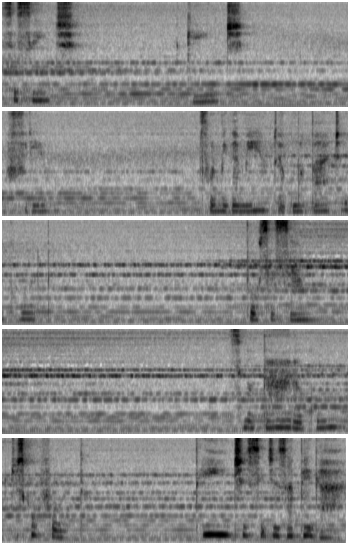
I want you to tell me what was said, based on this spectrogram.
se sente quente, frio, formigamento em alguma parte do corpo, pulsação. Se notar algum desconforto, tente se desapegar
